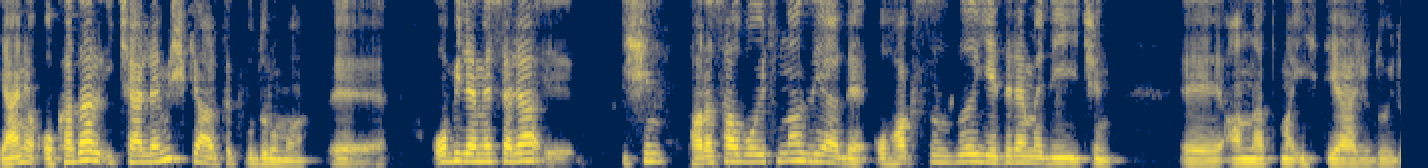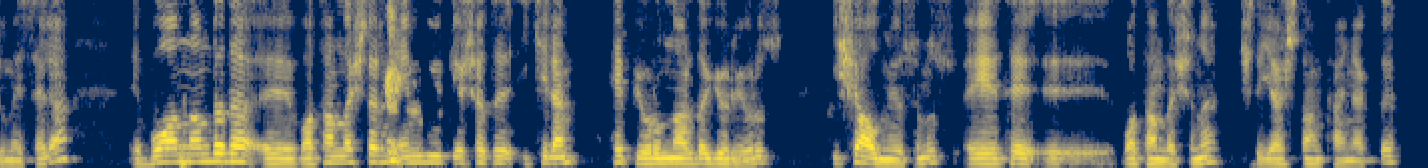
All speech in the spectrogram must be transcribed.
Yani o kadar içerlemiş ki artık bu durumu. E, o bile mesela e, işin parasal boyutundan ziyade o haksızlığı yediremediği için e, anlatma ihtiyacı duydu mesela. E, bu anlamda da e, vatandaşların en büyük yaşadığı ikilem hep yorumlarda görüyoruz. İşe almıyorsunuz EYT e, vatandaşını işte yaştan kaynaklı.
